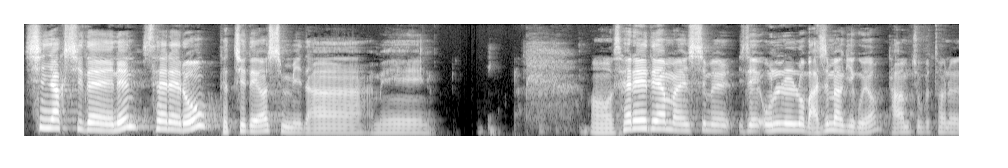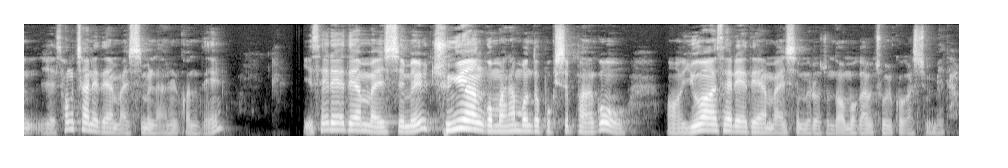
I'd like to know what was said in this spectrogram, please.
신약 시대에는 세례로 대치되었습니다. 아멘. 어, 세례에 대한 말씀을 이제 오늘로 마지막이고요. 다음 주부터는 이제 성찬에 대한 말씀을 나눌 건데 이 세례에 대한 말씀을 중요한 것만 한 번 더 복습하고 어, 유아 세례에 대한 말씀으로 좀 넘어가면 좋을 것 같습니다.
